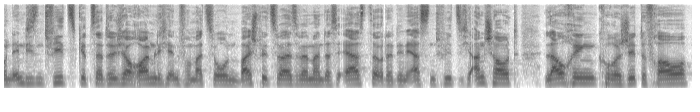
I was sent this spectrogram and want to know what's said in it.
und in diesen Tweets gibt es natürlich auch räumliche Informationen. Beispielsweise, wenn man das erste oder den ersten Tweet sich anschaut, Lauching, couragierte Frau,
